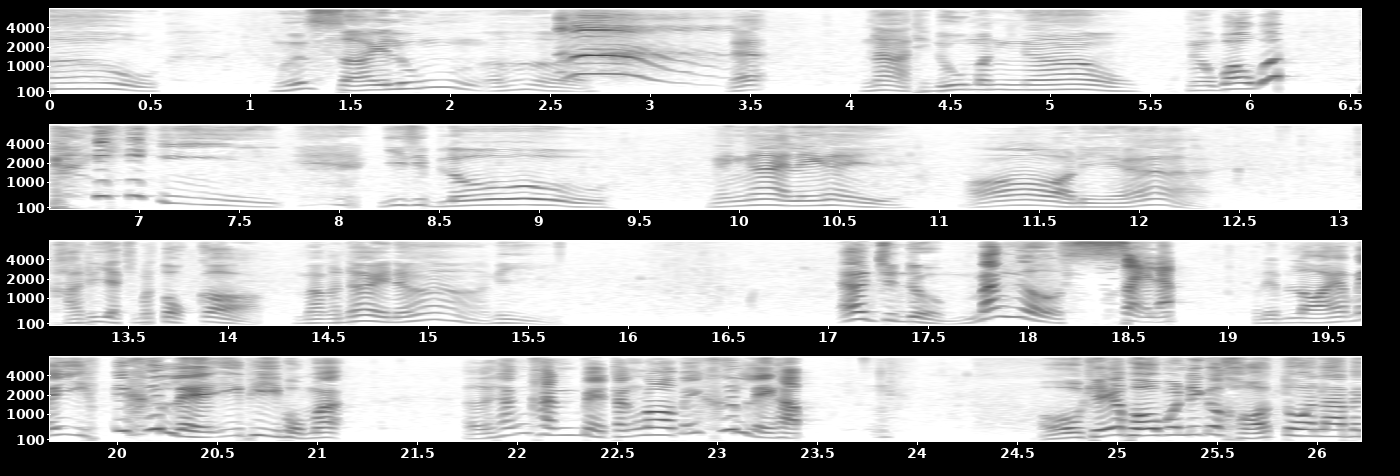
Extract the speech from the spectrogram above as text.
าว เหมือนสายลุงเออและหน้าที่ดูมันเงา เงาวาววับยี่สิบโล ง่ายๆเลยอ๋อเนี่ยใครที่อยากจะมาตกก็มากันได้นะ นี่แอนจินโดมังโงใส่ล้ว เรียบร้อยครับไม่ไม่ขึ้นเลย EP ผมอะเออทั้งคันเบ็ดทั้งรอบไม่ขึ้นเลยครับ โอเคครับผมวันนี้ก็ขอตัวลาไป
